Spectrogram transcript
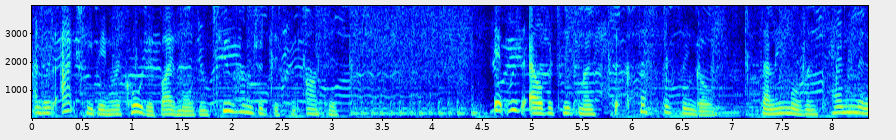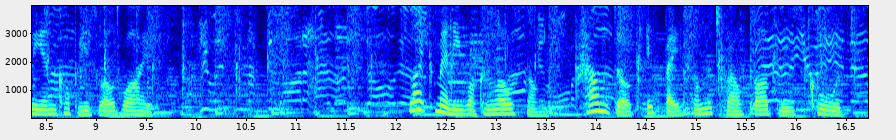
and had actually been recorded by more than 200 different artists. It was Elvis's most successful single, selling more than 10 million copies worldwide. Like many rock and roll songs, Hound Dog is based on the 12 bar blues chords.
